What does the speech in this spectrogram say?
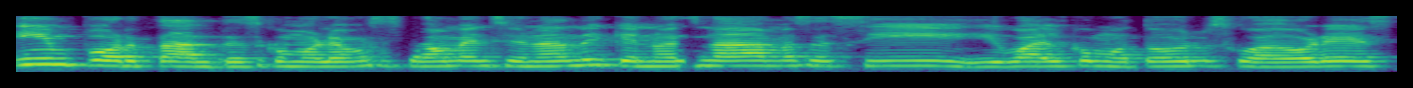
importantes, como lo hemos estado mencionando, y que no es nada más así, igual como todos los jugadores,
